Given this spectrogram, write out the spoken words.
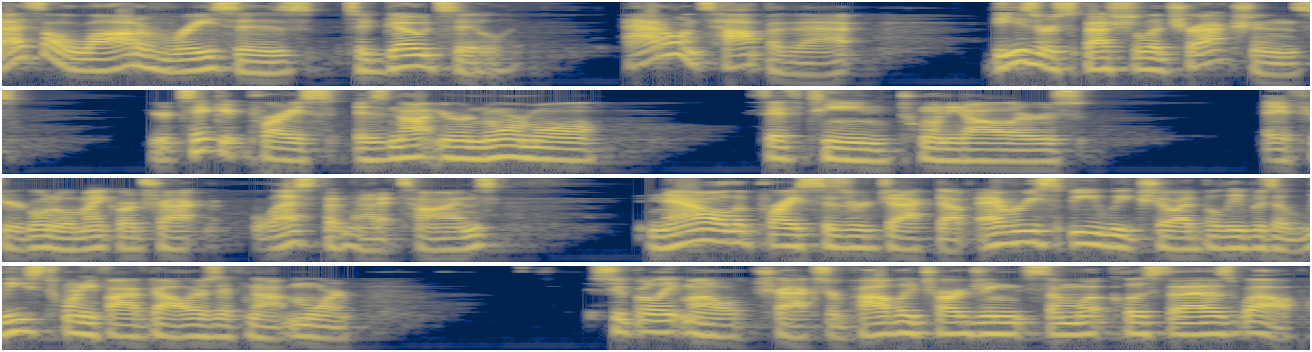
That's a lot of races to go to. Add on top of that, these are special attractions. Your ticket price is not your normal $15, $20 if you're going to a micro track, less than that at times. Now all the prices are jacked up. Every Speed Week show, I believe, was at least $25, if not more. Super late model tracks are probably charging somewhat close to that as well.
